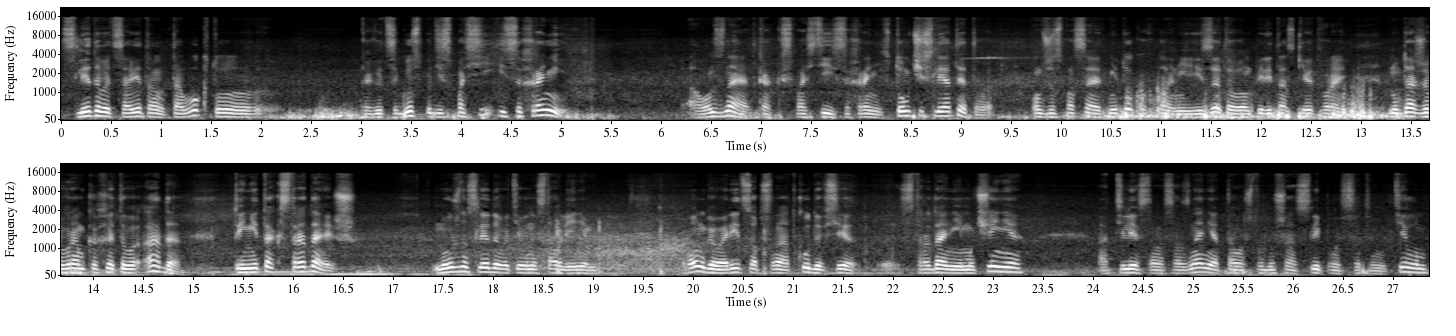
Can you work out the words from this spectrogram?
следовать советам того, кто, как говорится, Господи, спаси и сохрани. А он знает, как спасти и сохранить, в том числе от этого. Он же спасает не только в плане, из этого он перетаскивает в рай, но даже в рамках этого ада ты не так страдаешь. Нужно следовать его наставлениям. Он говорит, собственно, откуда все страдания и мучения от телесного сознания, от того, что душа слиплась с этим телом.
